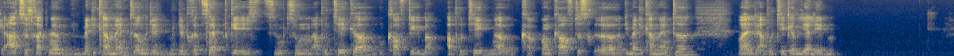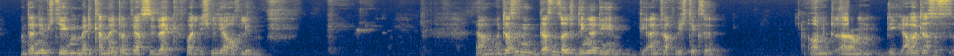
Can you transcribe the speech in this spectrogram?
Der Arzt verschreibt mir Medikamente und mit dem, mit dem Rezept gehe ich zum, zum Apotheker und kaufe die Apotheken und kaufe äh, die Medikamente, weil der Apotheker will ja leben. Und dann nehme ich die Medikamente und werfe sie weg, weil ich will ja auch leben. Ja, und das sind, das sind solche Dinge, die, die einfach wichtig sind. Und ähm, die, aber das ist,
